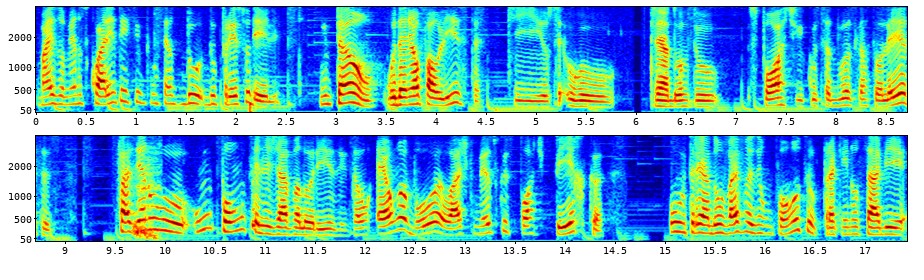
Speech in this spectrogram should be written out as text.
mais ou menos 45% do, do preço dele. Então, o Daniel Paulista, que o, o treinador do esporte, que custa duas cartoletas, fazendo um ponto ele já valoriza. Então é uma boa, eu acho que mesmo que o esporte perca, o treinador vai fazer um ponto. Para quem não sabe,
